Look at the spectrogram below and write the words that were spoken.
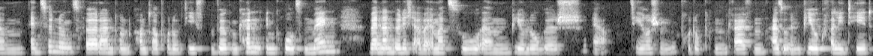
ähm, entzündungsfördernd und kontraproduktiv wirken können in großen Mengen. Wenn, dann würde ich aber immer zu ähm, biologisch, ja, tierischen Produkten greifen, also in Bioqualität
